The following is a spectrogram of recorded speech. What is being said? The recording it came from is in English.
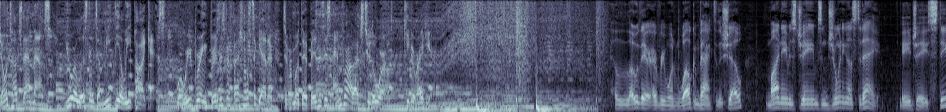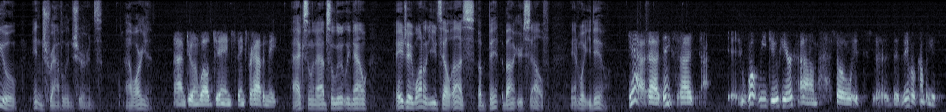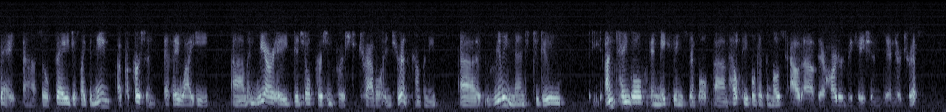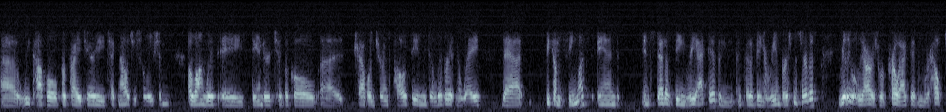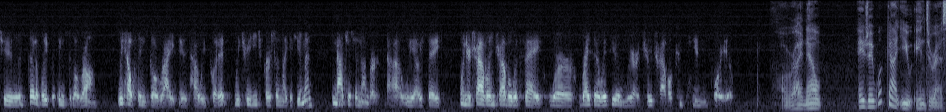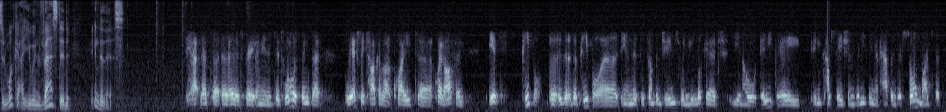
Don't touch that mouse. You are listening to Meet the Elite Podcast, where we bring business professionals together to promote their businesses and products to the world. Keep it right here. Hello there, everyone. Welcome back to the show. My name is James, and joining us today, AJ Steele in Travel Insurance. How are you? I'm doing well, James. Thanks for having me. Excellent, absolutely. Now, AJ, why don't you tell us a bit about yourself and what you do? Yeah, uh, thanks. Uh, what we do here, um, so it's uh, the name of our company is Faye. Uh, so Faye, just like the name, of a person, F A Y E, um, and we are a digital person first travel insurance company, uh, really meant to do untangle and make things simple, um, help people get the most out of their hard earned vacations and their trips. Uh, we couple proprietary technology solutions along with a standard, typical uh, travel insurance policy, and we deliver it in a way that becomes seamless. And instead of being reactive and instead of being a reimbursement service, really what we are is we're proactive and we're helped to, instead of wait for things to go wrong, we help things go right, is how we put it. We treat each person like a human, not just a number. Uh, we always say, when you're traveling, travel with Faye. We're right there with you, and we are a true travel companion for you. All right. Now, AJ, what got you interested? What got you invested into this? Yeah, that's uh, that's great. I mean, it's, it's one of those things that we actually talk about quite uh, quite often. It's people, the the, the people, uh, and this is something, James. When you look at you know any day, any conversations, anything that happens, there's so much that's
